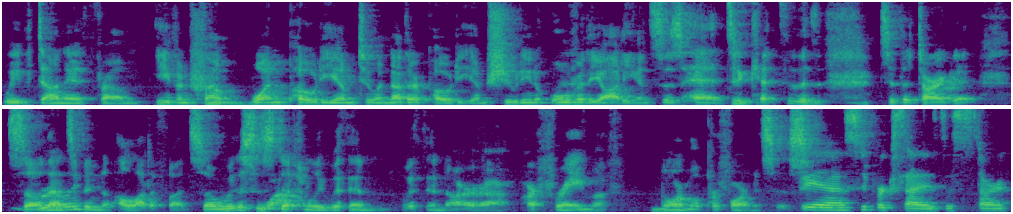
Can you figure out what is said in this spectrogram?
We've done it from even from one podium to another podium, shooting over the audience's head to get to the to the target. So really? that's been a lot of fun. So this is wow. definitely within within our uh, our frame of normal performances. Yeah, super excited to start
